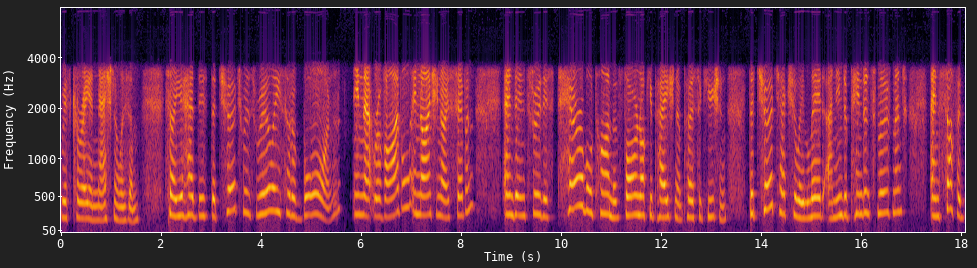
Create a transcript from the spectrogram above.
with Korean nationalism. So you had this, the church was really sort of born in that revival in 1907. And then through this terrible time of foreign occupation and persecution, the church actually led an independence movement and suffered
